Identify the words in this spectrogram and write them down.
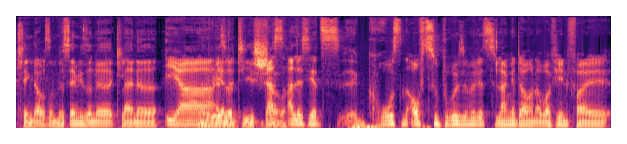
klingt auch so ein bisschen wie so eine kleine ja, Reality-Show. Also das alles jetzt äh, großen aufzubröseln wird jetzt zu lange dauern, aber auf jeden Fall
